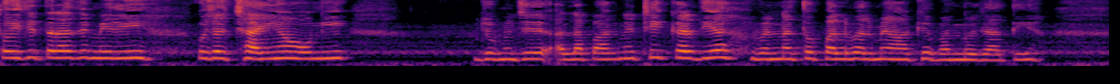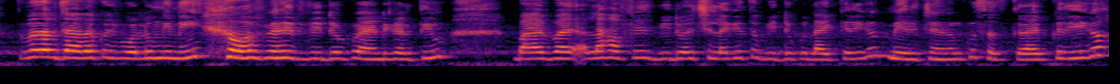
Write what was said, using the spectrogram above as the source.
तो इसी तरह से मेरी कुछ अच्छाइयाँ होंगी, जो मुझे अल्लाह पाक ने ठीक कर दिया, वरना तो पल भर में आँखें बंद हो जाती है। तो मैं अब ज़्यादा कुछ बोलूँगी नहीं, और मैं इस वीडियो को एंड करती हूँ। बाय बाय। अल्लाह हाफिज़। वीडियो अच्छी लगे तो वीडियो को लाइक करिएगा, मेरे चैनल को सब्सक्राइब करिएगा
